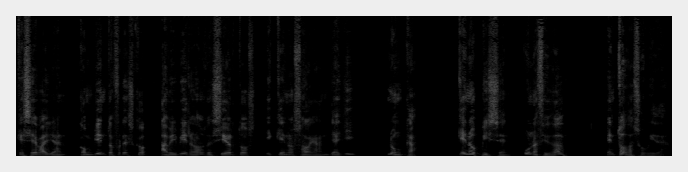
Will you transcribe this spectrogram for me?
que se vayan con viento fresco a vivir a los desiertos y que no salgan de allí nunca, que no pisen una ciudad en toda su vida.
